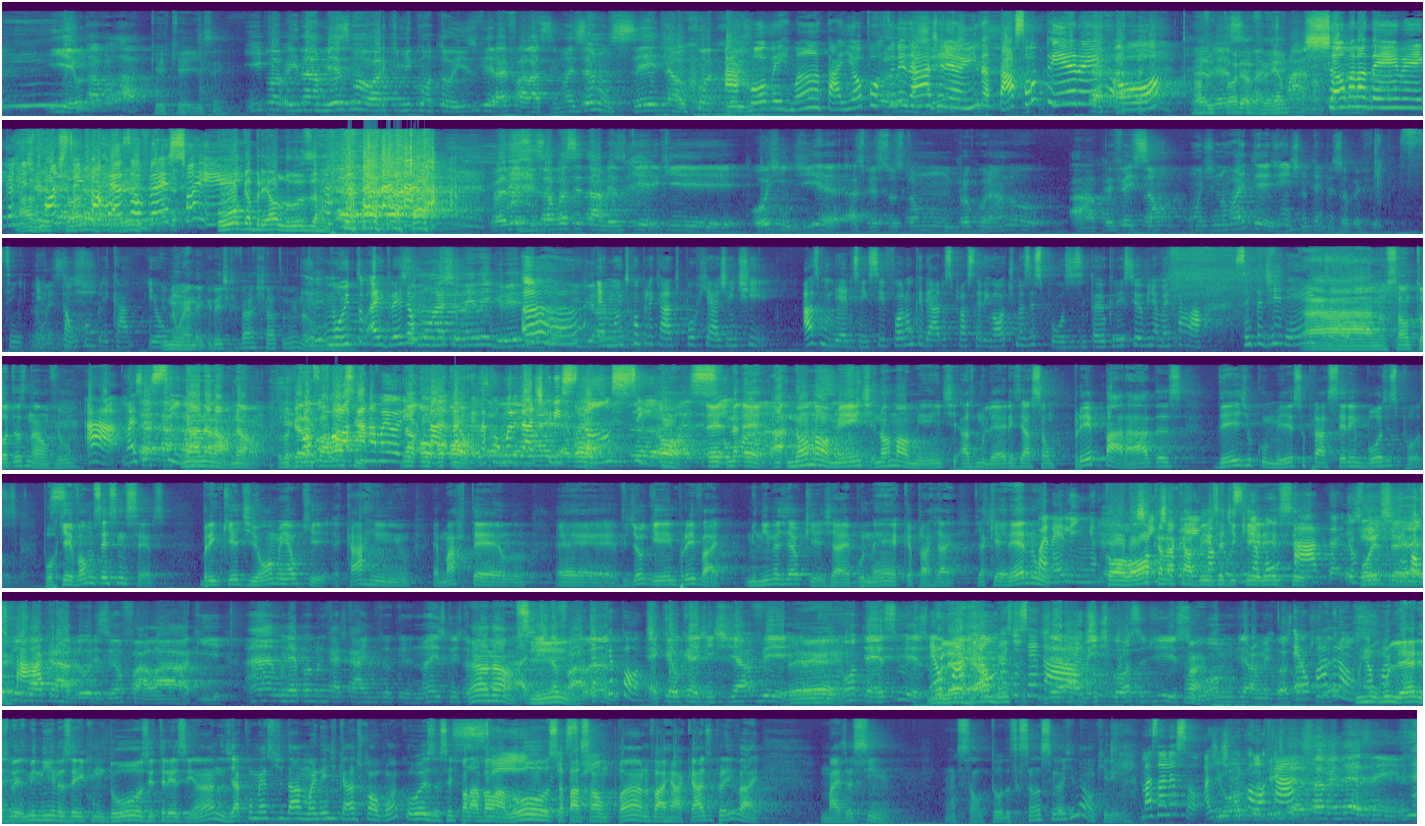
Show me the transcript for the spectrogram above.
e eu tava lá. Que que é isso, hein? E, e na mesma hora que me contou isso, virar e falar assim, mas eu não sei, tem alguma coisa. Arroba irmã, tá aí a oportunidade, Falei, ele ainda tá solteiro, hein? Ó, A Vitória não vem. não, chama na. DM aí que a gente A pode tentar vem. resolver isso aí. Ô, Gabriel Luza. Mas assim, só pra citar mesmo que, que hoje em dia as pessoas estão procurando a perfeição onde não vai ter. Gente, não tem pessoa perfeita. Sim, Não é tão existe. complicado. Eu E não é na igreja que vai achar também, não. muito, a igreja Você não acha nem na igreja. Vira é muito complicado porque a gente, as mulheres em si foram criadas para serem ótimas esposas. Então eu cresci ouvindo minha mãe falar: "Senta direito". Ah, não são todas não, viu? Ah, mas assim, Não, não, não, não. Eu tô querendo vamos falar colocar assim. na maioria Não, ó, da, ó, da- comunidade cristã, sim. Ó, é, Sim. na- é, a- normalmente, normalmente as mulheres já são preparadas desde o começo para serem boas esposas. Porque, vamos ser sinceros, brinquedo de homem é o quê? É carrinho, é martelo, é videogame, por aí vai. Menina já é o quê? Já é boneca, pra já, já querendo... Panelinha. Coloca Gente, na cabeça de querer ser... montada. Eu Pois é. Os lacradores iam falar que ah, mulher pode brincar de carrinho, não sei o quê. Não é isso que a gente tá Não, falando. não, a sim. gente tá falando pode. é que é o que a gente já vê. É, É. o que acontece mesmo. É o Mulher padrão realmente- da sociedade. Geralmente gosta disso. Ué. O homem geralmente gosta É o padrão. É o padrão. Mulheres, me- meninas aí com 12, 13 anos, já começam a ajudar a mãe dentro de casa com alguma coisa, seja pra lavar uma Sempre, louça, passar um pano, varrer a casa e por aí vai. Mas assim, não são todas que são assim hoje não, querida. Mas olha só, a gente vai homem com colocar. 30 anos tá vendo desenho.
